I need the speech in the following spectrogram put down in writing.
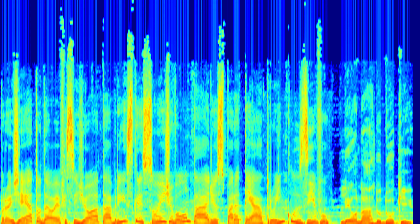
Projeto da UFSJ abre inscrições de voluntários para teatro inclusivo. Leonardo Duque.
